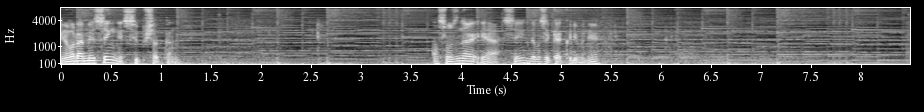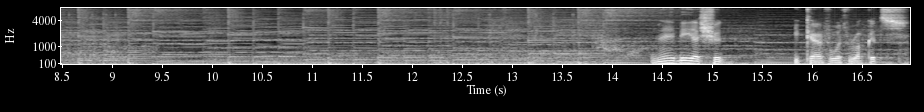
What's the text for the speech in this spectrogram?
You know what I'm missing? A super shotgun. Also, wasn't there? Yeah, see? There was a Gekko demon here. Maybe I should be careful with rockets.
